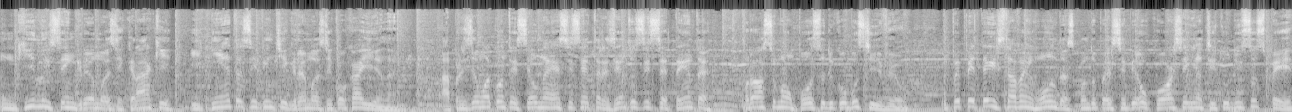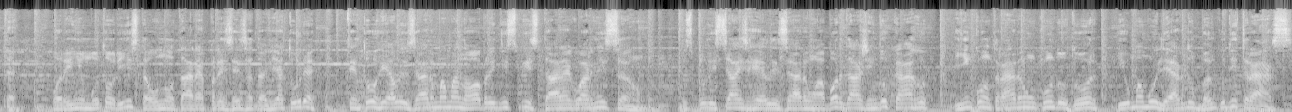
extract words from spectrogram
1 kg e 100 gramas de crack e 520 gramas de cocaína. A prisão aconteceu na SC 370, próximo a um posto de combustível. O PPT estava em rondas quando percebeu o Corsa em atitude suspeita. Porém, o motorista, ao notar a presença da viatura, tentou realizar uma manobra e despistar a guarnição. Os policiais realizaram a abordagem do carro e encontraram um condutor e uma mulher no banco de trás.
